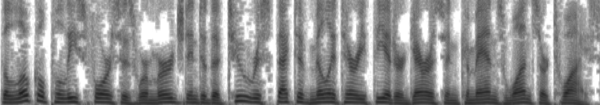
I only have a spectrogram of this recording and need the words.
The local police forces were merged into the two respective military theater garrison commands once or twice.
